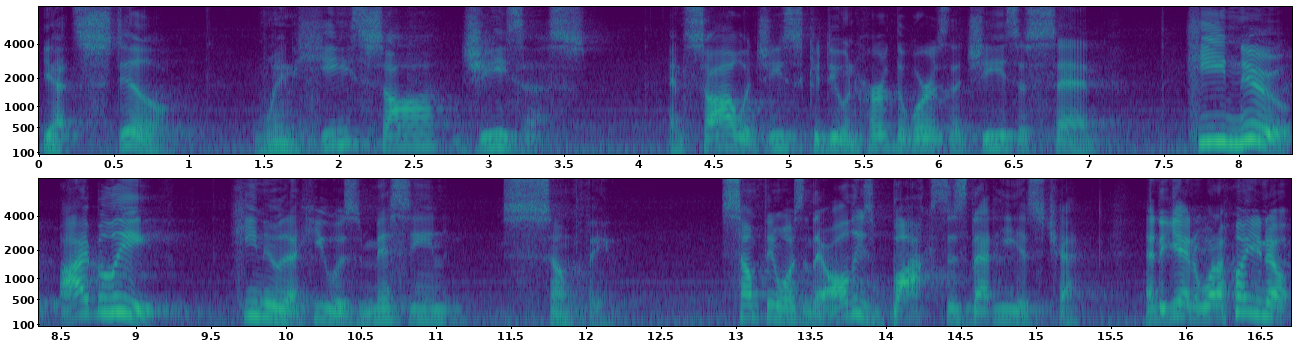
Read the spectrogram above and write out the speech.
yet still, when he saw Jesus and saw what Jesus could do and heard the words that Jesus said, he knew, I believe, he knew that he was missing something. Something wasn't there. All these boxes that he has checked. And again, what I want you to know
